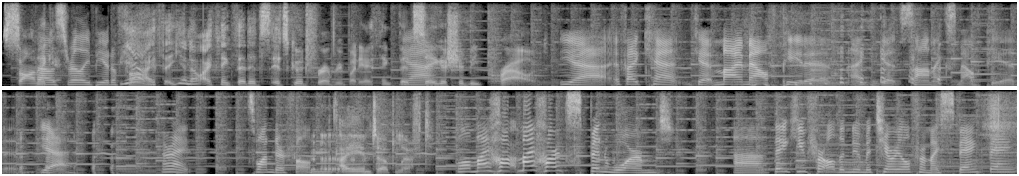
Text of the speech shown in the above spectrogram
Sonic That was really beautiful. yeah, I th- you know, I think that it's it's good for everybody. I think that Yeah. Sega should be proud. Yeah, if I can't get my mouth peed in, I can get Sonic's mouth peed in. Yeah. All right. It's wonderful. I aim to uplift. Well, my heart, my heart's been warmed. Uh, thank you for all the new material from my spank bank.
